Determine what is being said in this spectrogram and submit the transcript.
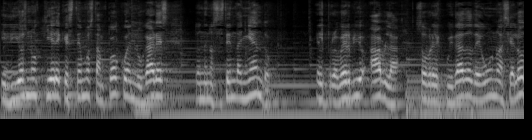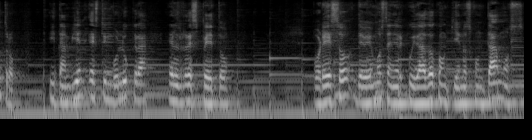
Y Dios no quiere que estemos tampoco en lugares donde nos estén dañando. El proverbio habla sobre el cuidado de uno hacia el otro y también esto involucra el respeto. Por eso debemos tener cuidado con quien nos juntamos.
